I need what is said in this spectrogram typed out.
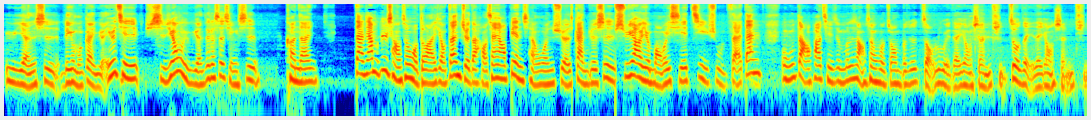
语言是离我们更远，因为其实使用语言这个事情是可能。大家日常生活都爱用，但觉得好像要变成文学，感觉是需要有某一些技术在。但舞蹈的话，其实我们日常生活中不是走路也在用身体，坐着也在用身体。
